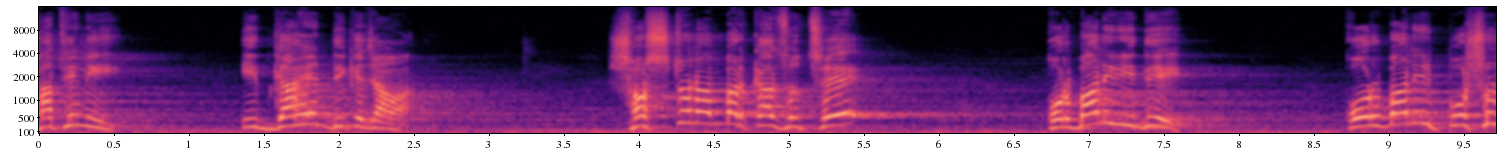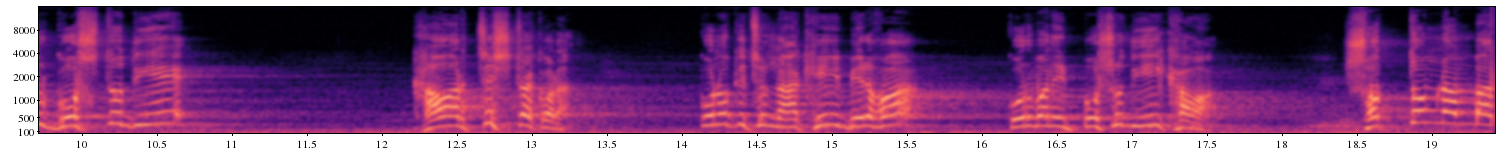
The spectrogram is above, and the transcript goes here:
সাথে নিয়ে ঈদগাহের দিকে যাওয়া। ষষ্ঠ নাম্বার কাজ হচ্ছে কোরবানির ঈদে কোরবানির পশুর গোস্ত দিয়ে খাওয়ার চেষ্টা করা। কোনো কিছু না খেয়েই বের হওয়া কোরবানির পশু দিয়েই খাওয়া। সপ্তম নাম্বার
